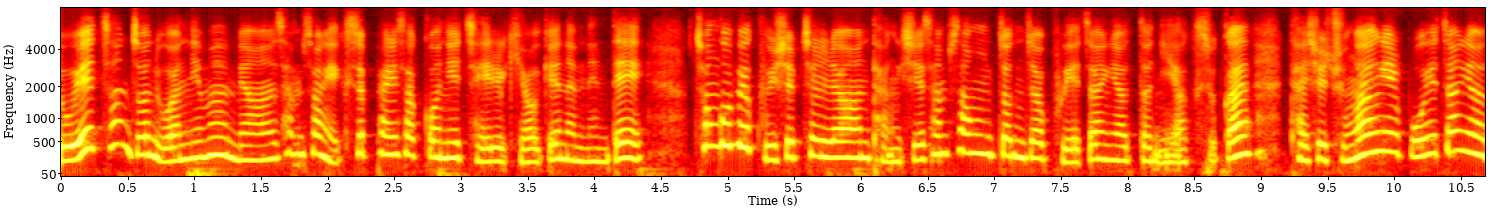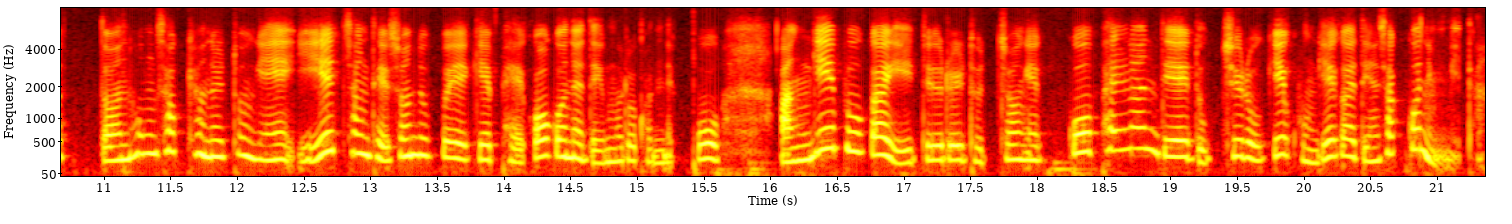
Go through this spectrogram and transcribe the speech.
노회찬 전 의원님 하면 삼성 X8 사건이 제일 기억에 남는데 1997년 당시 삼성전자 부회장이었던 이학수가 다시 중앙일보 회장이었던 홍석현을 통해 이해창 대선 후보에게 100억 원의 뇌물을 건넸고 안기부가 이들을 도청했고 8년 뒤에 녹취록이 공개가 된 사건입니다.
